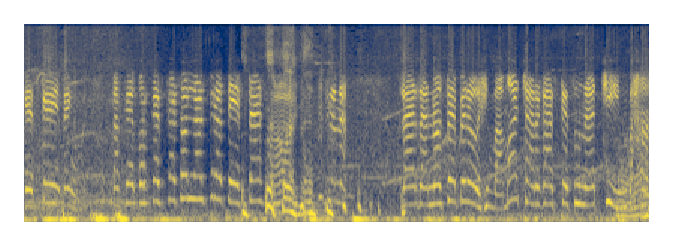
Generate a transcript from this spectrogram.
es que, ven, ¿para qué? Porque es que son las protestas. Ay, no. La verdad no sé, pero vamos a echar gas, que es una chimba.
